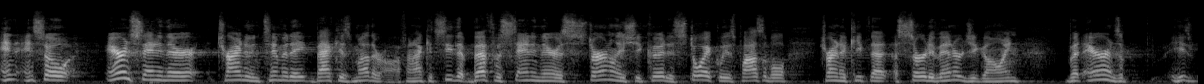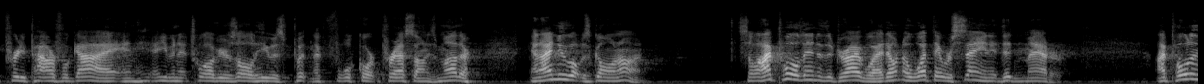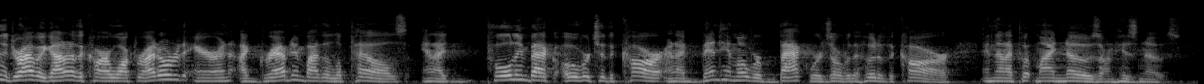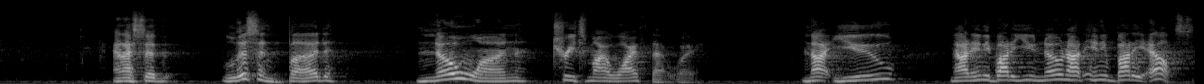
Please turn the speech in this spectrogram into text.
and, and so Aaron's standing there trying to intimidate back his mother off. And I could see that Beth was standing there as sternly as she could, as stoically as possible, trying to keep that assertive energy going. But Aaron's a he's a pretty powerful guy, and even at 12 years old, he was putting a full court press on his mother. And I knew what was going on. So I pulled into the driveway. I don't know what they were saying, it didn't matter. I pulled in the driveway, got out of the car, walked right over to Aaron. I grabbed him by the lapels, and I pulled him back over to the car, and I bent him over backwards over the hood of the car, and then I put my nose on his nose. And I said, Listen, bud, no one treats my wife that way. Not you, not anybody you know, not anybody else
